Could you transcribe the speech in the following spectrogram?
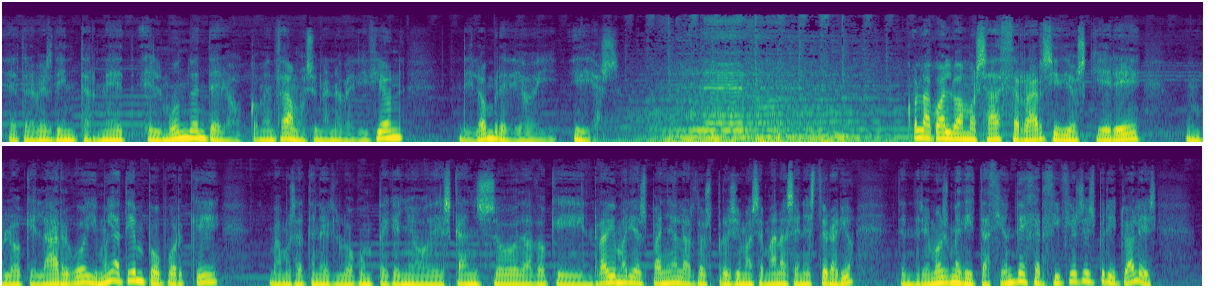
a través de Internet, el mundo entero. Comenzamos una nueva edición del hombre de hoy y Dios. Con la cual vamos a cerrar, si Dios quiere, un bloque largo y muy a tiempo porque Vamos a tener luego un pequeño descanso, dado que en Radio María España las dos próximas semanas en este horario tendremos meditación de ejercicios espirituales.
